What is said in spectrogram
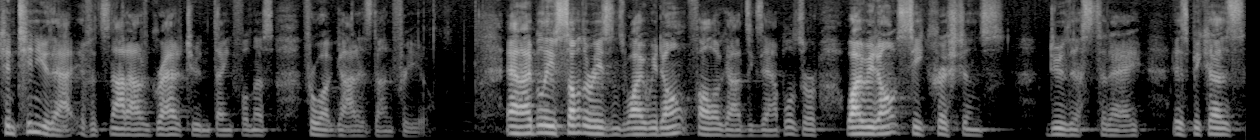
Continue that if it's not out of gratitude and thankfulness for what God has done for you. And I believe some of the reasons why we don't follow God's examples or why we don't see Christians do this today is because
